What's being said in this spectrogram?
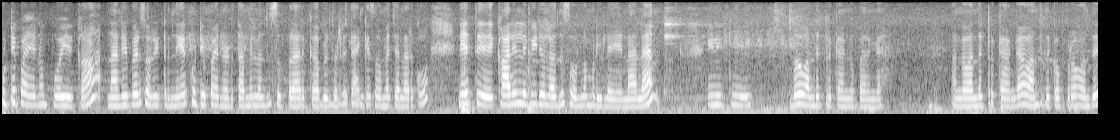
குட்டி பையனும் போயிருக்கான். நிறைய பேர் சொல்லிட்டு இருந்தீங்க குட்டி பையனோட தமிழ் வந்து சூப்பராக இருக்குது அப்படின்னு சொல்லிட்டு. தேங்க்யூ ஸோ மச் எல்லாருக்கும். நேற்று காலையில் வீடியோவில் வந்து சொல்ல முடியல என்னால். இன்றைக்கி இதோ வந்துட்டுருக்காங்க பாருங்கள் அங்கே வந்துட்டுருக்காங்க வந்ததுக்கப்புறம் வந்து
